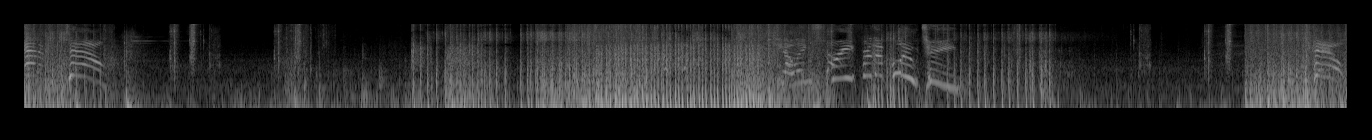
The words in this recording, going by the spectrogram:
Enemy down! Killing spree for the blue team! Killed!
